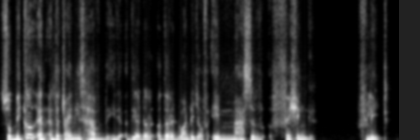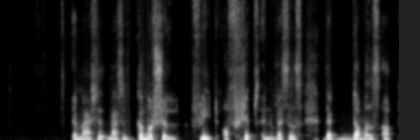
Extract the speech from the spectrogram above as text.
So because and, and the chinese have the the other other advantage of a massive fishing fleet a massive massive commercial fleet of ships and vessels that doubles up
